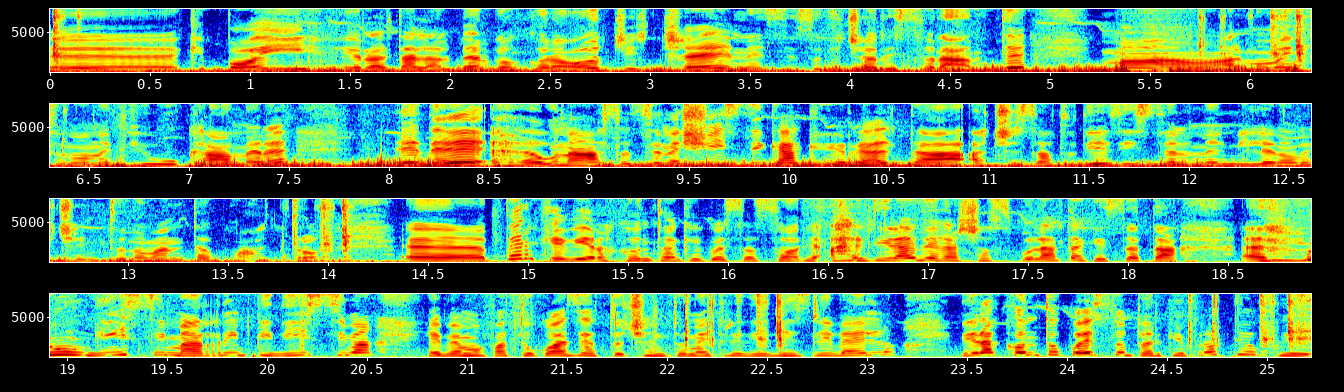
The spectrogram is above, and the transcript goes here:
eh, che poi in realtà l'albergo ancora oggi c'è, nel senso che c'è il ristorante, ma al momento non è più camere, ed è eh, una stazione sciistica che in realtà ha cessato di esistere nel 1994. Eh, perché vi racconto anche questa storia? Al di là della ciaspolata che è stata eh, lunghissima, lunghissima, ripidissima e abbiamo fatto quasi 800 metri di dislivello. Vi racconto questo perché proprio qui,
